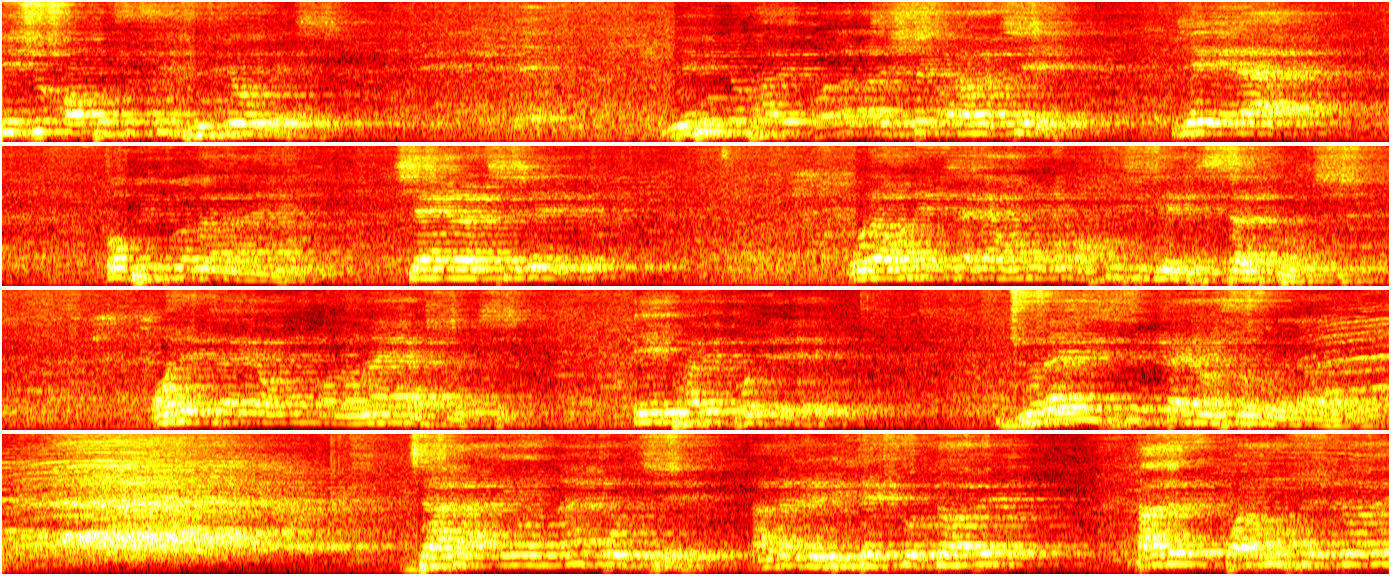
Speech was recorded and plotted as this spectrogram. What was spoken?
কিছু অপশক্তি ঢুকেও গেছে। বিভিন্নভাবে বলার চেষ্টা করা হচ্ছে যে এরা অভিজ্ঞতা নাই চ্যাংরা ছেলে, ওরা অনেক জায়গায় অনেক অফিসে গিয়ে ডিস্টার্ব করছে। অনেক জায়গায় অনেক অন্যায় কাজ করছে। এইভাবে বলে জুলাই স্পিরিটটাকে নষ্ট করে দেওয়া যারা এই অন্যায় করছে, তাদেরকে ডিটেক্ট করতে হবে তাদের পরামর্শ দিতে হবে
